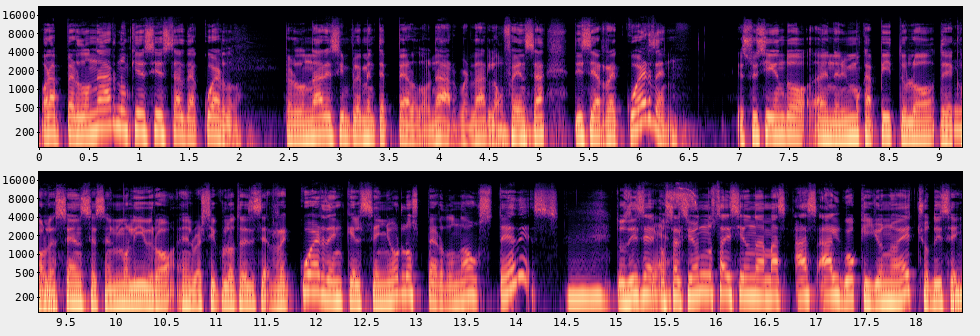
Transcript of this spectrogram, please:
Ahora, perdonar no quiere decir estar de acuerdo. Perdonar es simplemente perdonar, ¿verdad? La ofensa. Dice, recuerden Estoy siguiendo en el mismo capítulo de Colosenses, en el mismo libro, en el versículo 3 dice, recuerden que el Señor los perdonó a ustedes. Mm. Entonces dice, o sea, el Señor no está diciendo nada más, haz algo que yo no he hecho. Dice,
